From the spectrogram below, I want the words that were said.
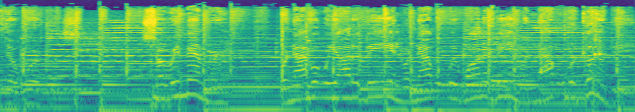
they're worthless. So remember, we're not what we ought to be, and we're not what we want to be, and we're not what we're gonna be.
